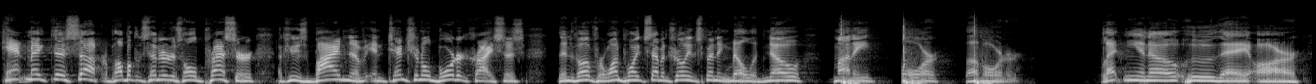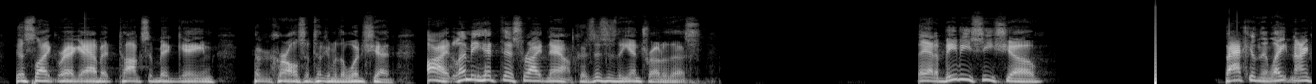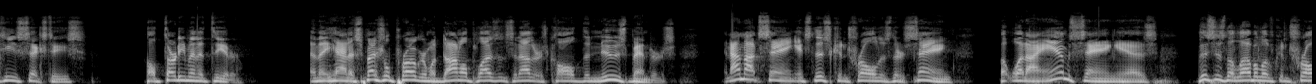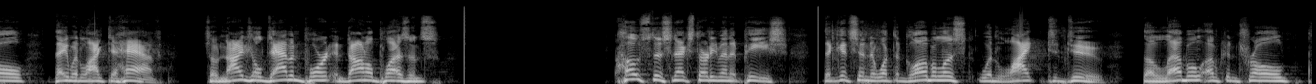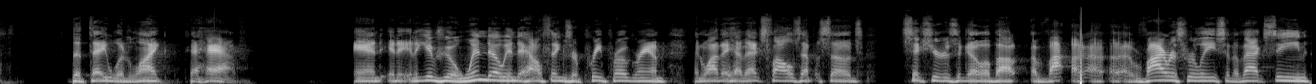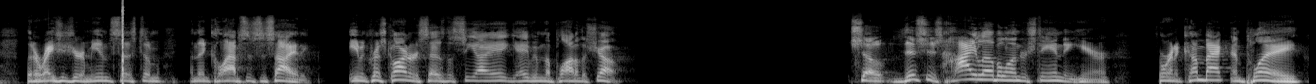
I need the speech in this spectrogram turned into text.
Can't make this up. Republican senators hold presser, accuse Biden of intentional border crisis, then vote for 1.7 trillion spending bill with no money for the border. Letting you know who they are, just like Greg Abbott talks a big game. Tucker Carlson took him to the woodshed. All right, let me hit this right now because this is the intro to this. They had a BBC show back in the late 1960s called 30 Minute Theater and they had a special program with Donald Pleasence and others called the Newsbenders. And I'm not saying it's this controlled as they're saying, but what I am saying is this is the level of control they would like to have. So Nigel Davenport and Donald Pleasence host this next 30 minute piece that gets into what the globalists would like to do, the level of control that they would like to have and it, it, gives you a window into how things are pre-programmed and why they have X-Files episodes six years ago about a, vi- a, a, virus release and a vaccine that erases your immune system and then collapses society. Even Chris Carter says the CIA gave him the plot of the show. So this is high-level understanding here. So we're going to come back and play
